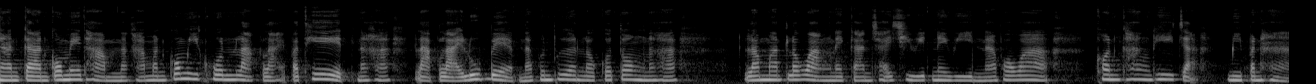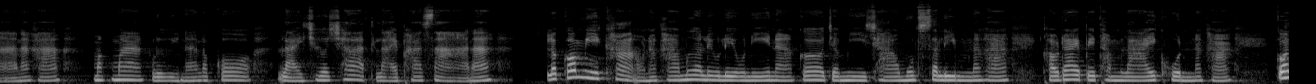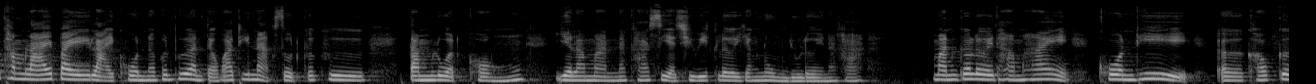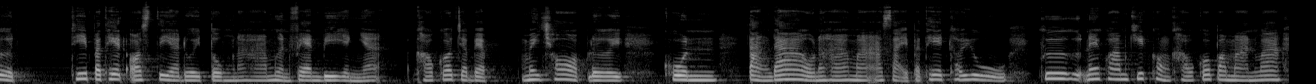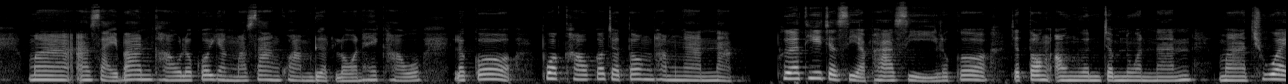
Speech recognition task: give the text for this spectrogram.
งานการก็ไม่ทำนะคะ มันก็มีคนหลากหลายประเทศนะคะ หลากหลายรูปแบบนะเพื่อนๆเราก็ต้องนะคะ ระมัดระวังในการใช้ชีวิตในวีนนะ เพราะว่าค่อนข้างที่จะมีปัญหานะคะ มาก ๆ เลยนะ แล้วก็หลายเชื้อชาติหลายภาษานะ แล้วก็มีข่าวนะคะเมื่อเร็ว ๆ นี้นะ ก็จะมีชาวมุสลิมนะคะ เขาได้ไปทำร้ายคนนะคะก็ทำร้ายไปหลายคนนะเพื่อนๆ แต่ว่าที่หนักสุดก็คือตำรวจของเยอรมันนะคะ เสียชีวิตเลยยังหนุ่มอยู่เลยนะคะ มันก็เลยทำให้คนที่เเขาเกิดที่ประเทศออสเตรียโดยตรงนะคะ เหมือนแฟนบีอย่างเงี้ยเขาก็จะแบบไม่ชอบเลย คนต่างด้าวนะคะ มาอาศัยประเทศเขาอยู่ คือในความคิดของเขาก็ประมาณว่า มาอาศัยบ้านเขาแล้วก็ยังมาสร้างความเดือดร้อนให้เขา แล้วก็พวกเขาก็จะต้องทำงานหนัก เพื่อที่จะเสียภาษีแล้วก็จะต้องเอาเงินจำนวนนั้นมาช่วย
